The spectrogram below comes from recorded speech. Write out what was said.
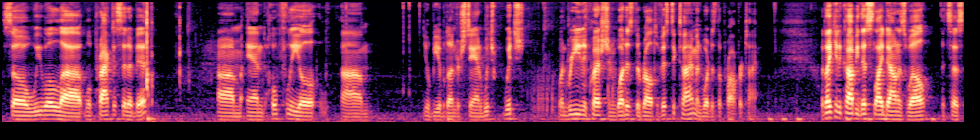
so we will uh, we'll practice it a bit, um, and hopefully you'll um, you'll be able to understand which which when reading a question what is the relativistic time and what is the proper time. I'd like you to copy this slide down as well. It says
